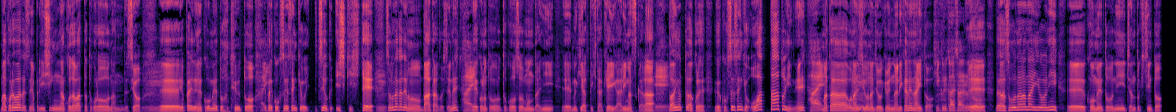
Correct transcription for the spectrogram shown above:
まあ、これはですねやっぱり維新がこだわったところなんですよ、えー、やっぱりね、公明党というと、はい、やっぱり国政選挙を強く意識して、うん、その中でのバーターとしてね、はい、えー、この都構想問題に、えー、向き合ってきた経緯がありますから、えー、場合によってはこれ、国政選挙終わった後にね、はい、また同じような状況になりかねないと。うん、ひっくり返されると、えー、だからそうならないように、えー、公明党にちゃんときちんと、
